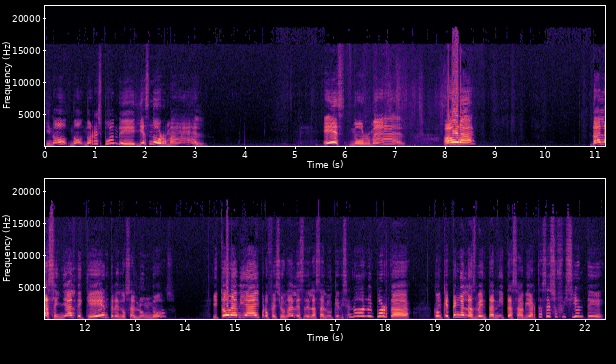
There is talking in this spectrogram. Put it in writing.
Y no, no, no responde. Y es normal. Es normal. Ahora, da la señal de que entren los alumnos y todavía hay profesionales de la salud que dicen, no, no importa, con que tengan las ventanitas abiertas es suficiente.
